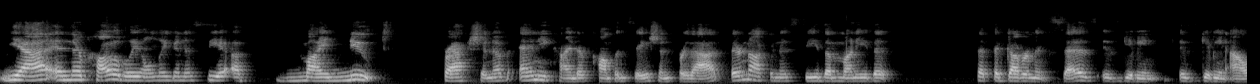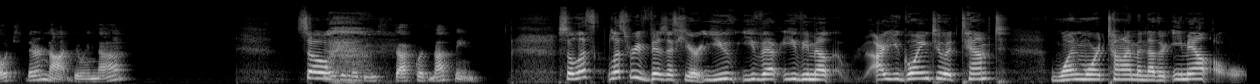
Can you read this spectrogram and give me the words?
Yeah, and they're probably only going to see a minute fraction of any kind of compensation for that. They're not going to see the money that that the government says is giving is giving out. They're not doing that. So They're going to be stuck with nothing. So let's let's revisit here. You've you've you've emailed. Are you going to attempt one more time another email?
